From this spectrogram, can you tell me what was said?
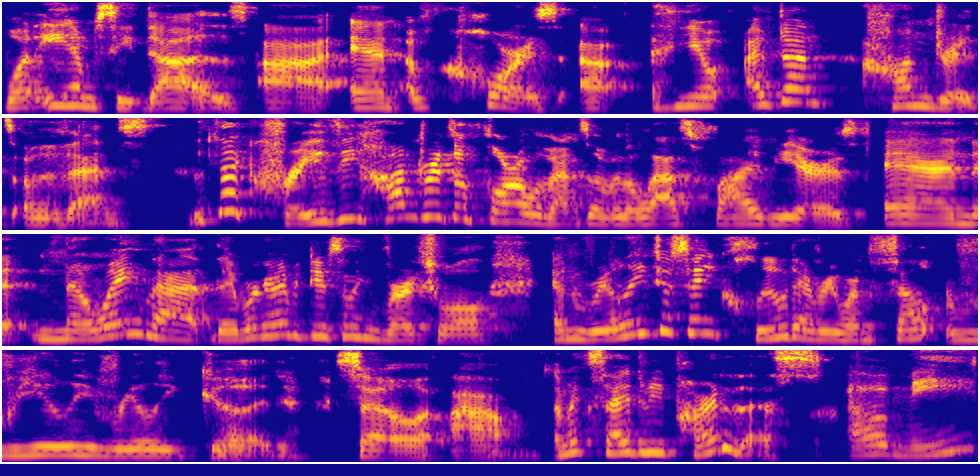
what EMC does. Uh, and of course, uh, you know, I've done hundreds of events isn't that crazy? Hundreds of floral events over the last five years. And knowing that they were going to do something virtual and really just include everyone felt really, really good. So um, I'm excited to be part of this. Oh, me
